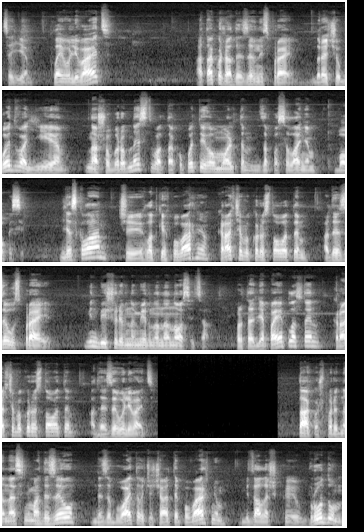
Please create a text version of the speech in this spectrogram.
це є клей олівець, а також адгезивний спрей. До речі, обидва є нашого виробництва та купити його можете за посиланням в описі. Для скла чи гладких поверхнів краще використовувати адгезив у спреї. Він більш рівномірно наноситься. Проте для пеї пластин краще використовувати адгезив олівець. Також перед нанесенням адгезиву не забувайте очищати поверхню від залишки бруду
